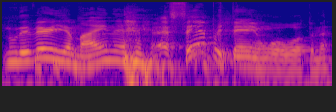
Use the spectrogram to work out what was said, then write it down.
não deveria mais, né? É, sempre tem um ou outro, né?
